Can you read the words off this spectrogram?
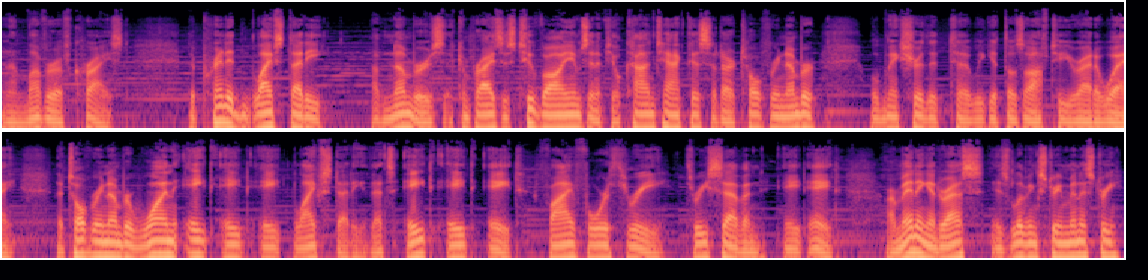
and a lover of Christ. The printed life study of Numbers it comprises two volumes, and if you'll contact us at our toll free number, we'll make sure that uh, we get those off to you right away. The toll free number 1 888 Life Study. That's 888 543 3788. Our mailing address is Living Stream Ministry,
